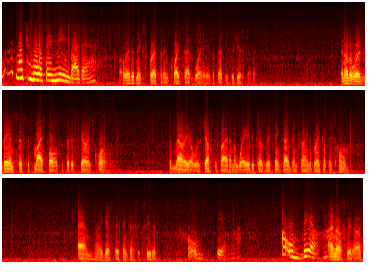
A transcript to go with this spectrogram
Well, I'd like to know what they mean by that. Well, they didn't express it in quite that way, but that was the gist of it. In other words, they insist it's my fault that the Discaris quarreled. That Mario was justified in a way because they think I've been trying to break up his home. And I guess they think I succeeded. Oh, Bill. Oh, Bill. I know, sweetheart.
